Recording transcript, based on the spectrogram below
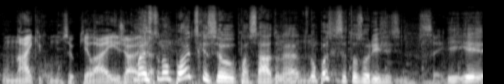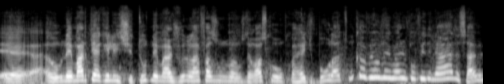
com Nike, com não sei o que lá, e já. mas já... tu não pode esquecer o passado, né? Tu não pode esquecer tuas origens. Não sei. E, e, é, o Neymar tem aquele instituto, Neymar Júnior lá faz uns, uns negócios com, com a Red Bull lá. Tu nunca vê o Neymar envolvido em nada, sabe?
